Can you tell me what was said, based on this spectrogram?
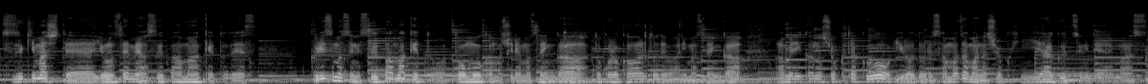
続きまして4戦目はスーパーマーケットです。クリスマスにスーパーマーケットと思うかもしれませんがところ変わるとではありませんがアメリカの食卓を彩るさまざまな食品やグッズに出会えます、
